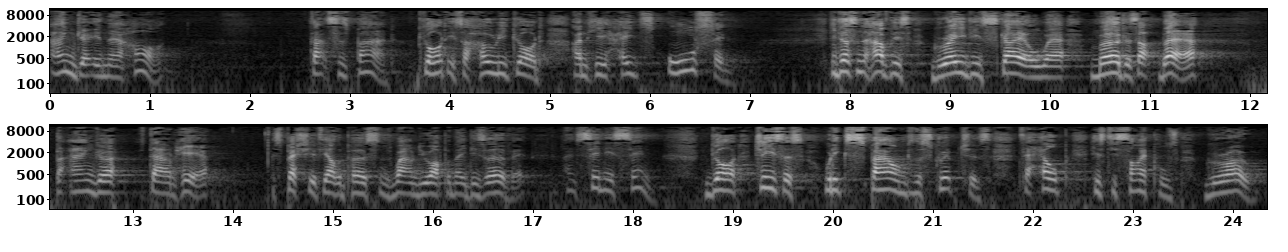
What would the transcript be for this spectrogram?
anger in their heart, that's as bad. God is a holy God and he hates all sin. He doesn't have this graded scale where murder's up there, but anger is down here, especially if the other person's wound you up and they deserve it. Sin is sin. God, Jesus would expound the scriptures to help his disciples grow.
